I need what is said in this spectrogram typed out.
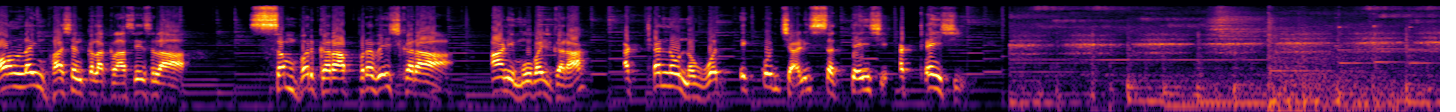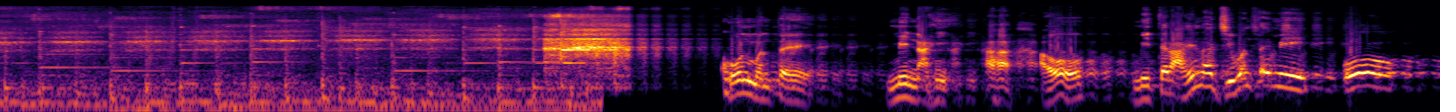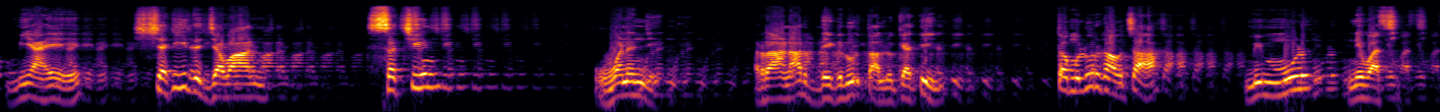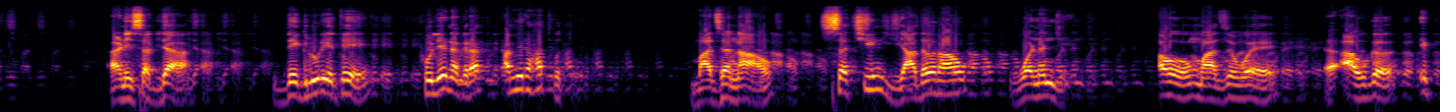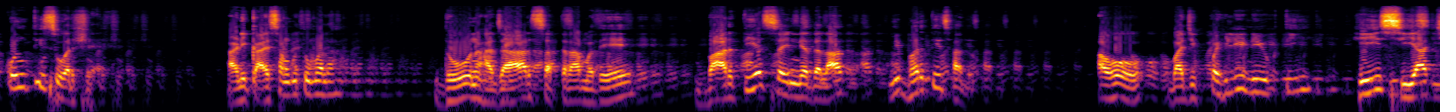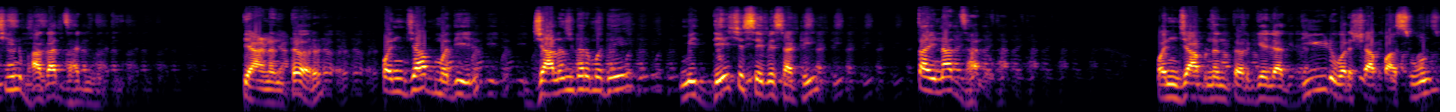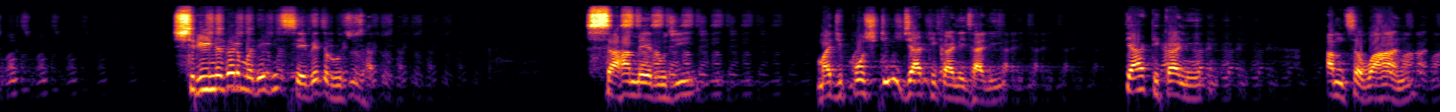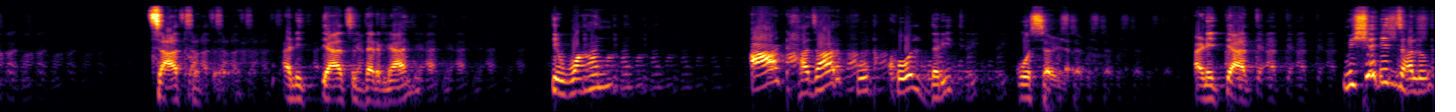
ऑनलाईन भाषण कला क्लासेसला संपर्क करा प्रवेश करा आणि मोबाईल करा अठ्ठ्याण्णव नव्वद एकोणचाळीस सत्याऐंशी अठ्ठ्याऐंशी. कोण म्हणतंय? मी नाही. अहो मी तर आहे ना जिवंत आहे मी. ओ मी आहे शहीद जवान सचिन वणंजे राहणार देगलूर तालुक्यातील तमलूर गावचा मी मूळ निवासी. आणि सध्या देगलूर येथे फुले नगरात आम्ही राहत होतो. माझं नाव सचिन यादवराव वणंजे. अहो माझं वय अवघ एकोणतीस वर्ष आहे. आणि काय सांगू तुम्हाला? दोन हजार सतरा मध्ये भारतीय सैन्य दलात मी भरती झालो. अहो माझी पहिली नियुक्ती ही सियाचीन भागात झाली होती. त्यानंतर पंजाब मधील जालंधरमध्ये मी देश सेवेसाठी तैनात झालो. पंजाब नंतर गेल्या दीड वर्षापासून श्रीनगरमध्ये मी सेवेत रुजू झालो. सहा मे रोजी माझी पोस्टिंग ज्या ठिकाणी झाली त्या ठिकाणी आमचं वाहन जात होत आणि त्याच दरम्यान ते वाहन आठ हजार फूट खोल दरीत कोसळलं. आणि त्यात मी शहीद झालो.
